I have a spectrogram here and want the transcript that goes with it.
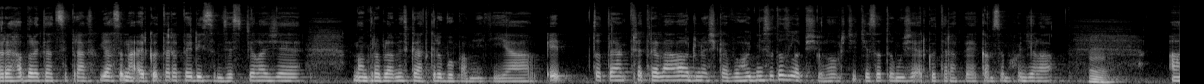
rehabilitaci právě chodila jsem na ergoterapii, když jsem zjistila, že mám problémy s krátkodobou pamětí. Já i to tak přetrvávalo do dneška. Hodně se to zlepšilo, určitě za to může ergoterapie, kam jsem chodila. Hmm. A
